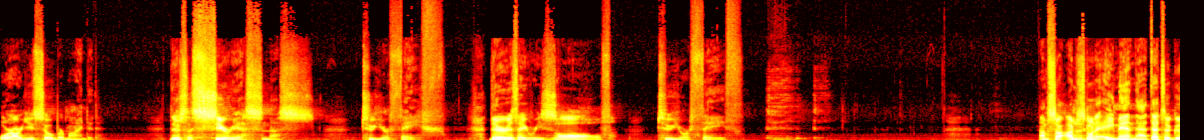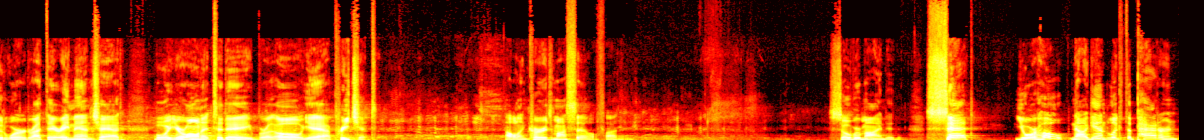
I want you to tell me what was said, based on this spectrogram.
Or are you sober minded? There's a seriousness to your faith, there is a resolve to your faith. I'm sorry, I'm just going to amen that. That's a good word right there. Amen, Chad. Boy, you're on it today, bro. Oh, yeah, preach it. I'll encourage myself. Sober minded, set your hope. Now, again, look at the pattern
